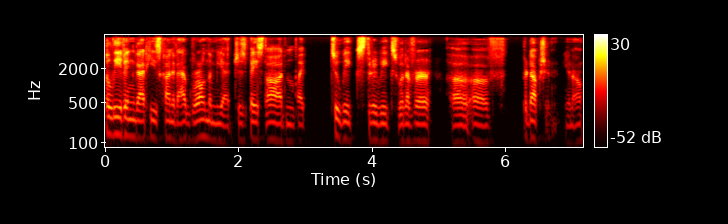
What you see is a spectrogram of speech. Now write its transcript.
believing that he's kind of outgrown them yet, just based on like two weeks, three weeks, whatever uh, of production, you know.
